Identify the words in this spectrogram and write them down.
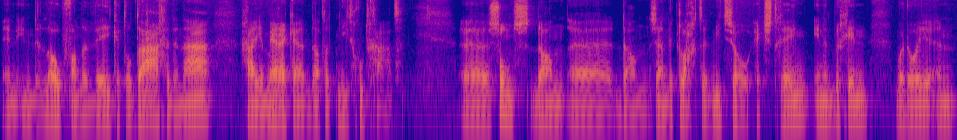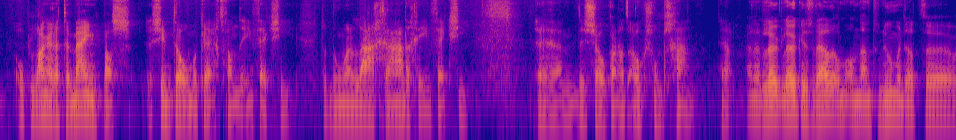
En in de loop van de weken tot dagen daarna ga je merken dat het niet goed gaat. Uh, soms dan, uh, dan zijn de klachten niet zo extreem in het begin, waardoor je een, op langere termijn pas symptomen krijgt van de infectie. Dat noemen we een laaggradige infectie. Uh, dus zo kan het ook soms gaan. Ja. En het leuk, leuk is wel om, om dan te noemen dat uh,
